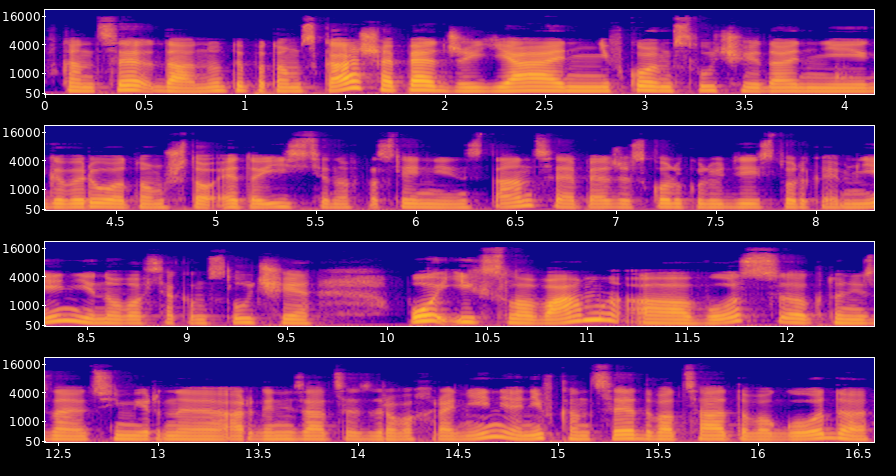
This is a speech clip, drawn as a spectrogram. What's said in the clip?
в конце, да, ну ты потом скажешь, опять же, я ни в коем случае, да, не говорю о том, что это истина в последней инстанции. Опять же, сколько людей, столько и мнений, но во всяком случае, по их словам, а, ВОЗ, кто не знает, Всемирная организация здравоохранения, они в конце 2020 года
